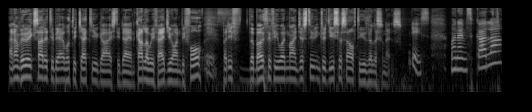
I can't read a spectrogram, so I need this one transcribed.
and I'm very excited to be able to chat to you guys today. And Carla, we've had you on before, Yes. but if the both of you wouldn't mind, just to introduce yourself to the listeners. Yes. My name is Carla.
